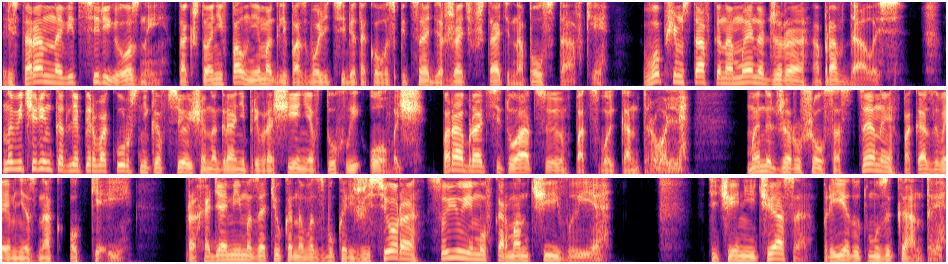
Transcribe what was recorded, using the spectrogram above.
Ресторан на вид серьезный, так что они вполне могли позволить себе такого спеца держать в штате на полставки. В общем, ставка на менеджера оправдалась. Но вечеринка для первокурсников все еще на грани превращения в тухлый овощ. Пора брать ситуацию под свой контроль. Менеджер ушел со сцены, показывая мне знак «Окей». Проходя мимо затюканного звукорежиссера, сую ему в карман чаевые. В течение часа приедут музыканты.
